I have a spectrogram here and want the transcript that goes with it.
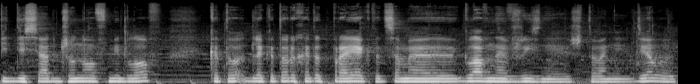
50 джунов, мидлов, для которых этот проект это самое главное в жизни, что они делают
